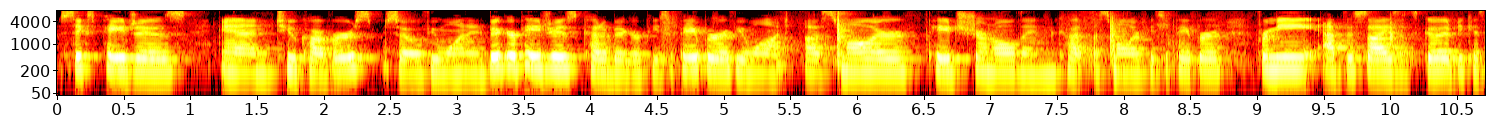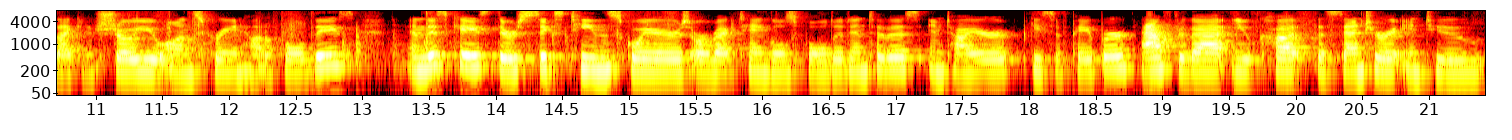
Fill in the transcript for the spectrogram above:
six pages and two covers. So if you wanted bigger pages, cut a bigger piece of paper. If you want a smaller page journal, then cut a smaller piece of paper. For me, at this size, it's good because I can show you on screen how to fold these. In this case, there's 16 squares or rectangles folded into this entire piece of paper. After that, you cut the center into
